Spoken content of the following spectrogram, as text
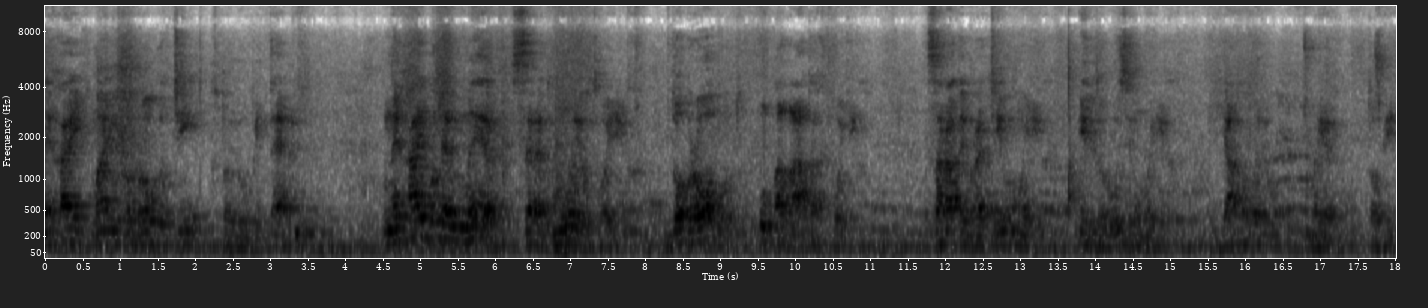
нехай мають добробут ті, хто любить тебе. Нехай буде мир серед мурів твоїх, добробут у палатах твоїх. Заради братів моїх і друзів моїх я говорю мир тобі.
